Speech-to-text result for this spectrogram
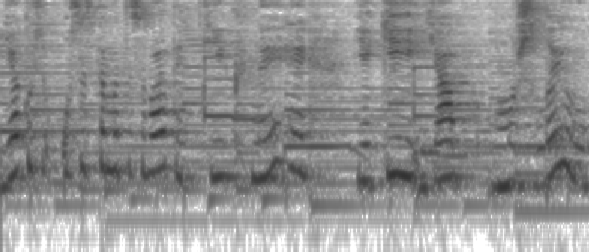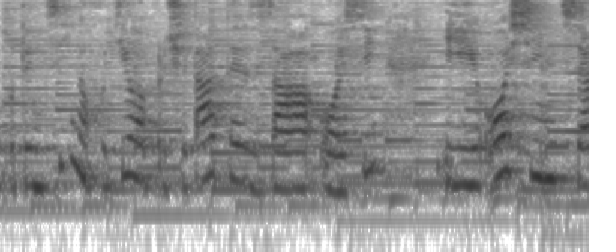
якось усистематизувати ті книги, які я можливо потенційно хотіла прочитати за осінь. І осінь це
